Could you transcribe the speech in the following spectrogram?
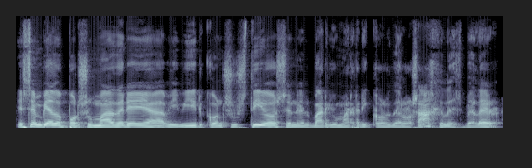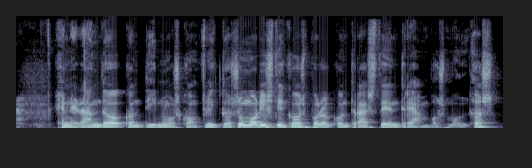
es enviado por su madre a vivir con sus tíos en el barrio más rico de Los Ángeles, Bel Air, generando continuos conflictos humorísticos por el contraste entre ambos mundos.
